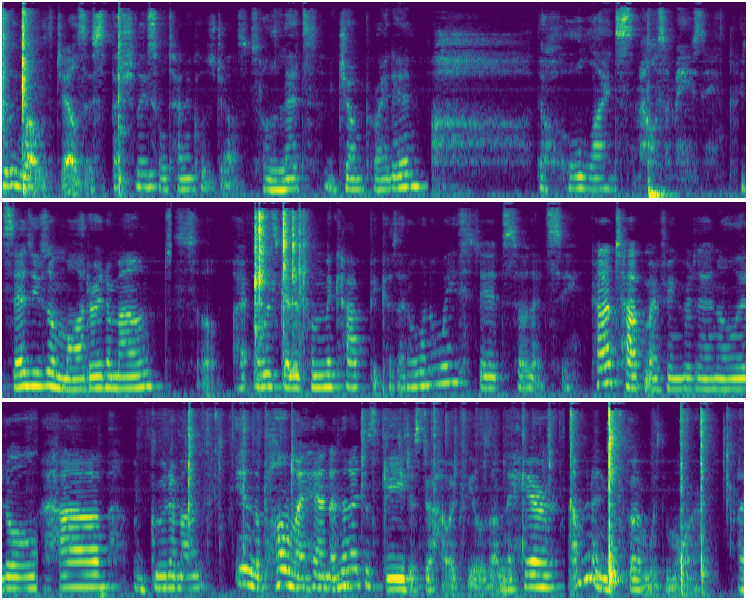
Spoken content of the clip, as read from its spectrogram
really well with gels, especially Soultanicals gels. So let's jump right in. Oh, the whole line smells amazing. It says use a moderate amount, so I always get it from the cap because I don't want to waste it. So let's see. Kind of tap my fingers in a little. I have a good amount in the palm of my hand and then I just gauge as to how it feels on the hair. I'm gonna need to go in with more. I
